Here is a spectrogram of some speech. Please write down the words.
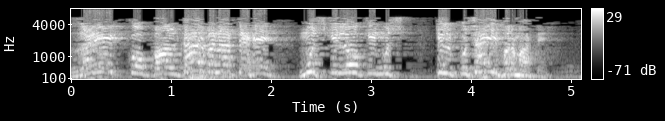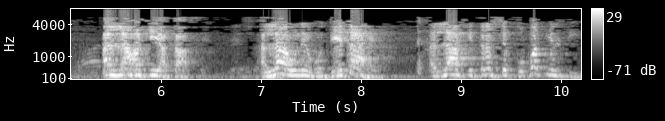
غریب کو بالدار بناتے ہیں، مشکلوں کی مشکل کچائی فرماتے ہیں۔ اللہ کی عطا سے۔ اللہ انہیں وہ دیتا ہے۔ اللہ کی طرف سے قوت ملتی۔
